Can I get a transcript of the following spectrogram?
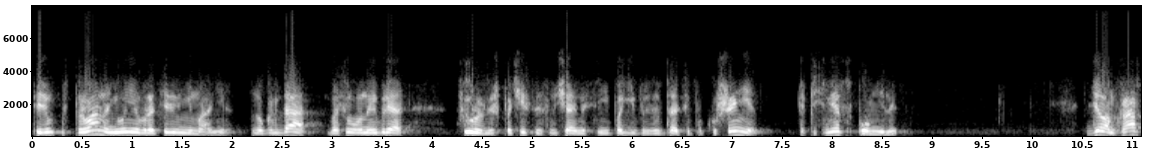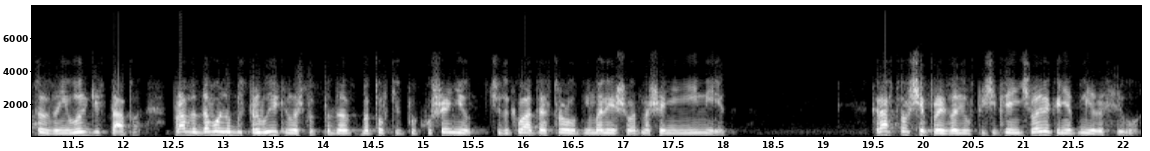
Сперва на него не обратили внимания, но когда 8 ноября фюрер лишь по чистой случайности не погиб в результате покушения, о письме вспомнили. Делом Крафта занялось гестапо. Правда, довольно быстро выяснилось, что к подготовке к покушению чудаковатый астролог ни малейшего отношения не имеет. Крафт вообще производил впечатление человека нет мира всего,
